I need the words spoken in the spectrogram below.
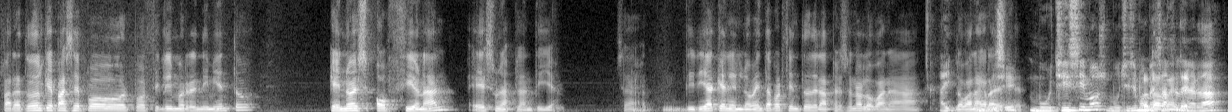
para todo el que pase por, por ciclismo y rendimiento, que no es opcional, es una plantilla. O sea, diría que en el 90% de las personas lo van a, Hay- lo van a sí. agradecer. muchísimos, muchísimos Totalmente. mensajes de verdad.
